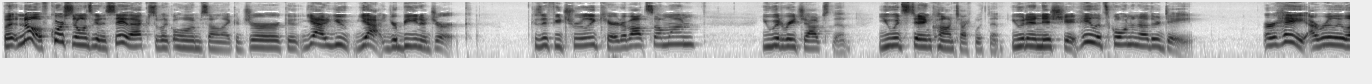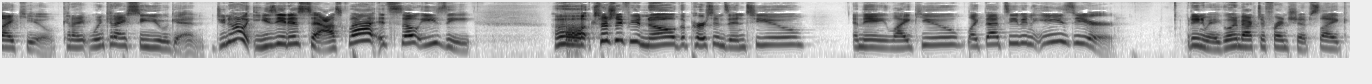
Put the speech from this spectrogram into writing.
But no, of course, no one's going to say that because like, oh, I'm sounding like a jerk. Yeah, you, yeah, you're being a jerk. Because if you truly cared about someone, you would reach out to them. You would stay in contact with them. You would initiate, hey, let's go on another date. Or hey, I really like you. Can I when can I see you again? Do you know how easy it is to ask that? It's so easy. Ugh, especially if you know the person's into you and they like you, like that's even easier. But anyway, going back to friendships, like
